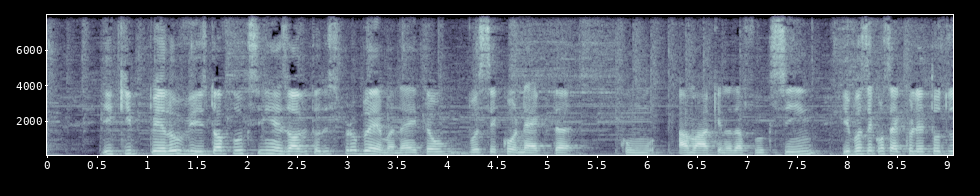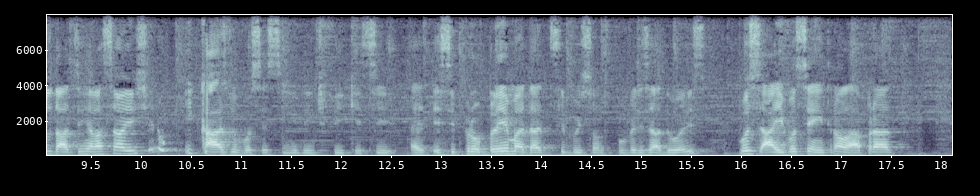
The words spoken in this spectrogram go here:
e que pelo visto a Fluxin resolve todo esse problema, né? Então você conecta com a máquina da Fluxin e você consegue colher todos os dados em relação a isso. E, caso você sim identifique esse, é, esse problema da distribuição dos pulverizadores, você, aí você entra lá para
